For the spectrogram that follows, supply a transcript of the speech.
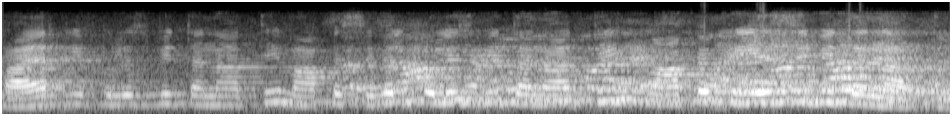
फायर की पुलिस भी तैनात थी वहाँ पे सिविल पुलिस भी तैनात थी वहाँ पे पीएससी भी तैनात थी।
